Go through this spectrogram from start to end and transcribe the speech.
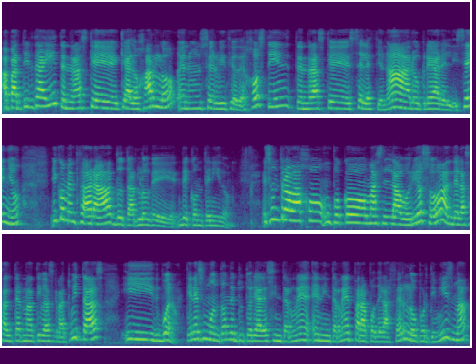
A partir de ahí tendrás que, alojarlo en un servicio de hosting, tendrás que seleccionar o crear el diseño y comenzar a dotarlo de, contenido. Es un trabajo un poco más laborioso al de las alternativas gratuitas y bueno, tienes un montón de tutoriales en internet para poder hacerlo por ti misma,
